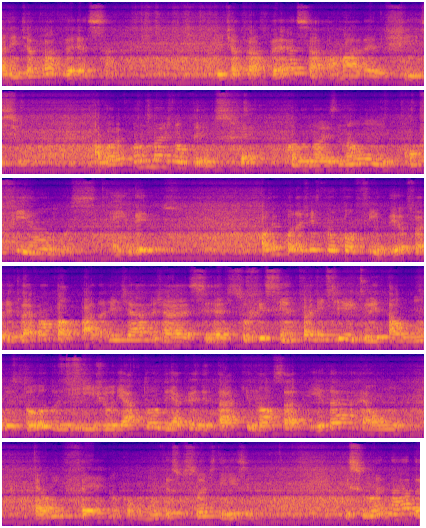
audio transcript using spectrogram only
a gente atravessa. A gente atravessa a maré difícil. Agora, quando nós não temos fé, quando nós não confiamos em Deus, Olha, quando a gente não confia em Deus, a gente leva uma topada, a gente já, já é, é suficiente para a gente gritar o mundo todo e injuriar tudo e acreditar que nossa vida é um, é um inferno, como muitas pessoas dizem. Isso não é nada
